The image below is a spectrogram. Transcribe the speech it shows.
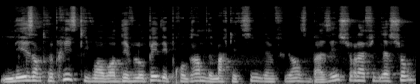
les entreprises qui vont avoir développé des programmes de marketing d'influence basés sur l'affiliation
